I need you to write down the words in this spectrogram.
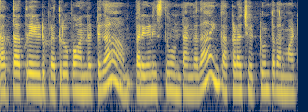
దత్తాత్రేయుడు ప్రతిరూపం అన్నట్టుగా పరిగణిస్తూ ఉంటాం కదా. ఇంకా అక్కడ చెట్టు ఉంటుంది అనమాట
